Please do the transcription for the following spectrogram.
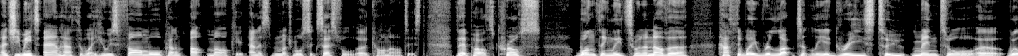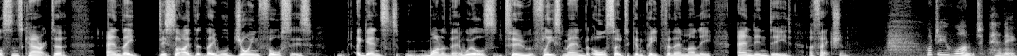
And she meets Anne Hathaway, who is far more kind of upmarket and a much more successful uh, con artist. Their paths cross. One thing leads to another. Hathaway reluctantly agrees to mentor uh, Wilson's character, and they decide that they will join forces against one of their wills to fleece men, but also to compete for their money and indeed affection. What do you want, Penny?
